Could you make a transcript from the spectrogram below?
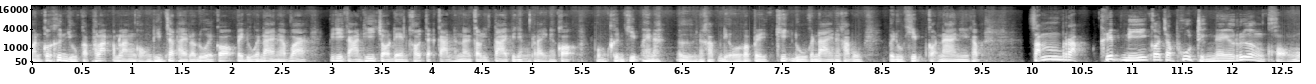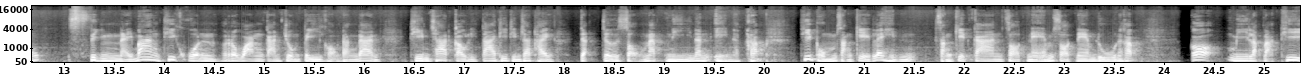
มันก็ขึ้นอยู่กับพละกำลังของทีมชาติไทยเราด้วยก็ไปดูกันได้นะครับว่าวิธีการที่จอแดนเขาจัดการทางด้านเกาหลีใต้เป็นอย่างไรนะก็ผมขึ้นคลิปให้นะเออนะครับเดี๋ยวก็ไปคลิกดูกันได้นะครับผมไปดูคลิปก่อนหน้านี้ครับสำหรับคลิปนี้ก็จะพูดถึงในเรื่องของ สิ่งไหนบ้างที่ควรระวังการโจมตีของทางด้าน ทีมชาติเกาหลีใต้ที่ทีมชาติไทยจะเจอ 2 นัดนี้นั่นเองนะครับ ที่ผมสังเกตและเห็นสังเกตการสอดแนมสอดแนมดูนะครับ ก็มีหลักๆที่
